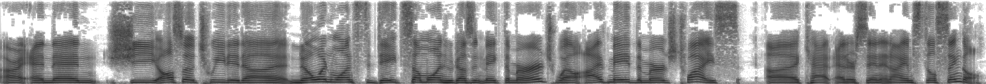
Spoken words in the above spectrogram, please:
All right. And then she also tweeted, uh, no one wants to date someone who doesn't make the merge. Well, I've made the merge twice, uh, Kat Edorsson, and I am still single.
